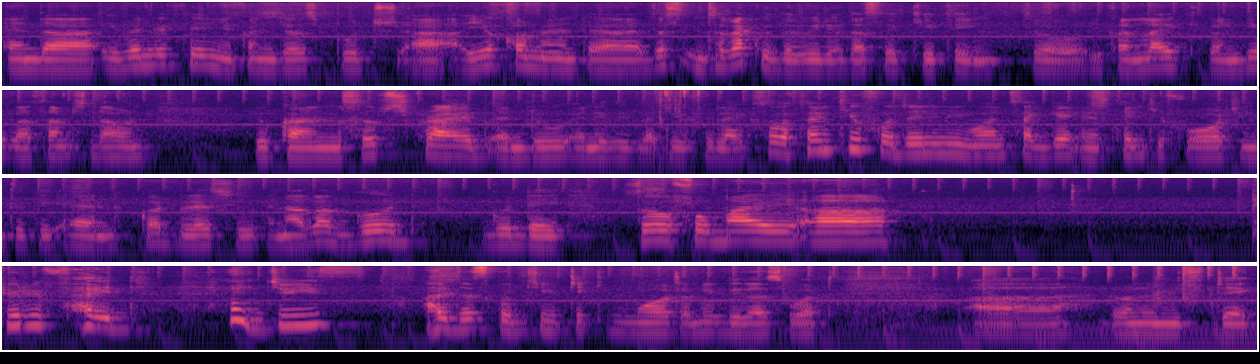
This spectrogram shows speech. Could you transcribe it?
and uh, if anything, you can just put uh, your comment. Uh, just interact with the video. That's the key thing. So you can like, you can give a thumbs down you can subscribe and do anything that you feel like. So thank you for joining me once again and thank you for watching to the end. God bless you and have a good good day. So for my uh purified juice i'll just continue taking water. Maybe that's what uh they wanted me to take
